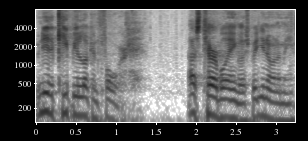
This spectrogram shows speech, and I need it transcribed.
We need to keep be looking forward. That's terrible English, but you know what I mean.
